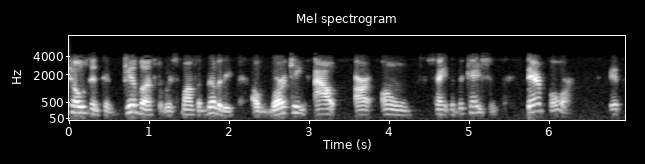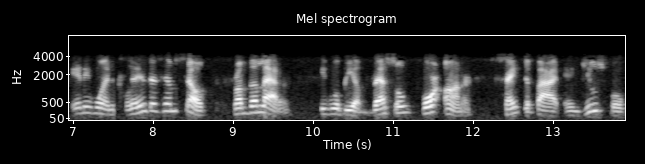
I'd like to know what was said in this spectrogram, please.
chosen to give us the responsibility of working out our own sanctification. Therefore, if anyone cleanses himself from the latter, he will be a vessel for honor, sanctified and useful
